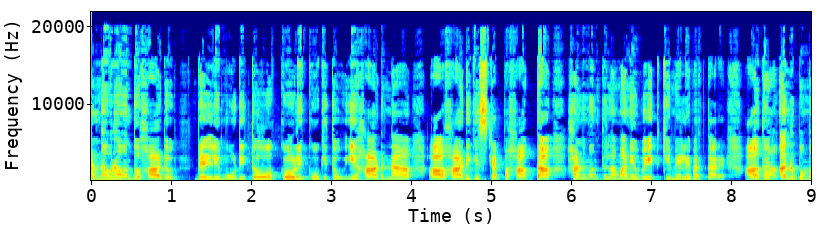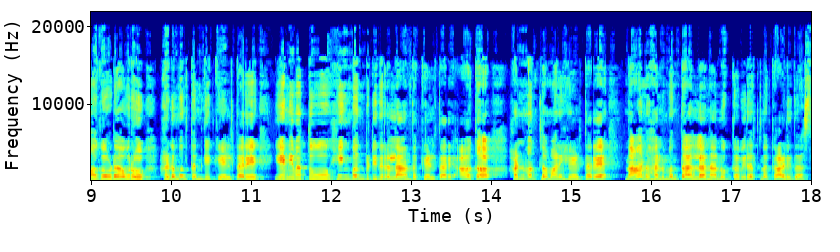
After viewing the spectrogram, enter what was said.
ಅಣ್ಣವರ ಒಂದು ಹಾಡು, ಬೆಳ್ಳಿ ಮೂಡಿತೋ, ಕೋಳಿ ಕೂಗಿತೋ, ಈ ಹಾಡನ್ನ, ಆ ಹಾಡಿಗೆ ಸ್ಟೆಪ್ ಹಾಕ್ತಾ ಹನುಮಂತ ಲಮಾನಿ ವೇದಿಕೆ ಮೇಲೆ ಬರ್ತಾರೆ. ಆಗ ಅನುಪಮ ಗೌಡ ಅವರು ಹನುಮಂತನ್ಗೆ ಕೇಳ್ತಾರೆ, ಏನಿವತ್ತು ಹಿಂಗ್ ಬಂದ್ಬಿಟ್ಟಿದಿರಲ್ಲ ಅಂತ ಕೇಳ್ತಾರೆ. ಆಗ ಹನುಮಂತ ಲಮಾನಿ ಹೇಳ್ತಾರೆ, ನಾನು ಹನುಮಂತ ಅಲ್ಲ, ನಾನು ಕವಿರತ್ನ ಕಾಳಿದಾಸ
